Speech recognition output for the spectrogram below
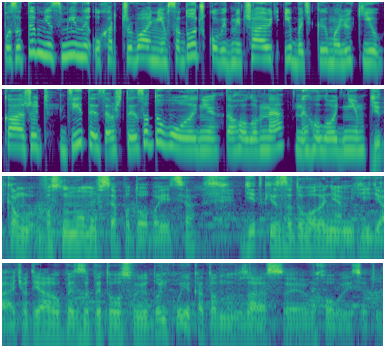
Позитивні зміни у харчуванні в садочку відмічають і батьки малюків. кажуть, діти завжди задоволені, та головне не голодні. Діткам в основному все подобається. Дітки з задоволенням їдять. От я запитував свою доньку, яка там зараз е, виховується тут.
